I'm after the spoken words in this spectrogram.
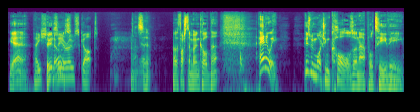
Yeah. Patient? Zero Scott. That's it. Not the first time I've been called that. Anyway, who's been watching calls on Apple TV?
